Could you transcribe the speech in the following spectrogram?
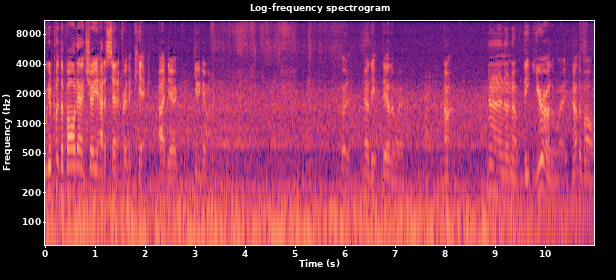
We're gonna put the ball down and show you how to set it for the kick. All right, Derrick, get it going. No, the, the other way. Uh, no, no, no, no, no, the your other way, not the ball.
